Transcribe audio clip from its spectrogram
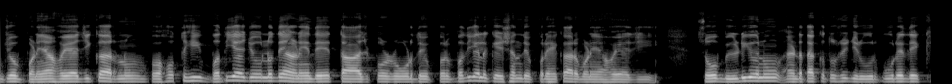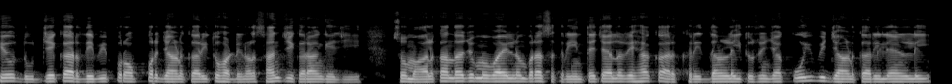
ਜੋ ਬਣਿਆ ਹੋਇਆ ਜੀ ਘਰ ਨੂੰ, ਬਹੁਤ ਹੀ ਵਧੀਆ ਜੋ ਲੁਧਿਆਣੇ ਦੇ ਤਾਜਪੁਰ ਰੋਡ ਦੇ ਉੱਪਰ, ਵਧੀਆ ਲੋਕੇਸ਼ਨ ਦੇ ਉੱਪਰ ਇਹ ਘਰ ਬਣਿਆ ਹੋਇਆ ਜੀ। ਸੋ ਵੀਡੀਓ ਨੂੰ ਐਂਡ ਤੱਕ ਤੁਸੀਂ ਜਰੂਰ ਪੂਰੇ ਦੇਖਿਓ। ਦੂਜੇ ਘਰ ਦੀ ਵੀ ਪ੍ਰੋਪਰ ਜਾਣਕਾਰੀ ਤੁਹਾਡੇ ਨਾਲ ਸਾਂਝੀ ਕਰਾਂਗੇ ਜੀ। ਸੋ ਮਾਲਕਾਂ ਦਾ ਜੋ ਮੋਬਾਈਲ ਨੰਬਰ ਆ ਸਕਰੀਨ ਤੇ ਚੱਲ ਰਿਹਾ, ਘਰ ਖਰੀਦਣ ਲਈ ਤੁਸੀਂ ਜਾਂ ਕੋਈ ਵੀ ਜਾਣਕਾਰੀ ਲੈਣ ਲਈ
